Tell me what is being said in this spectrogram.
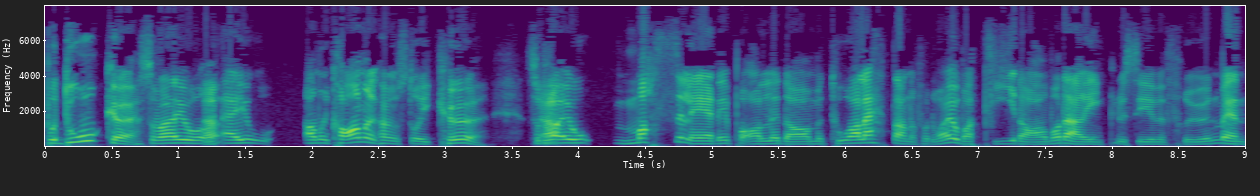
på dokø, så var jo, Ja. er jo Amerikanere kan jo stå i kø. Så det var jo masse ledig på alle dametoalettene, for det var jo bare ti damer der, inklusive fruen min.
